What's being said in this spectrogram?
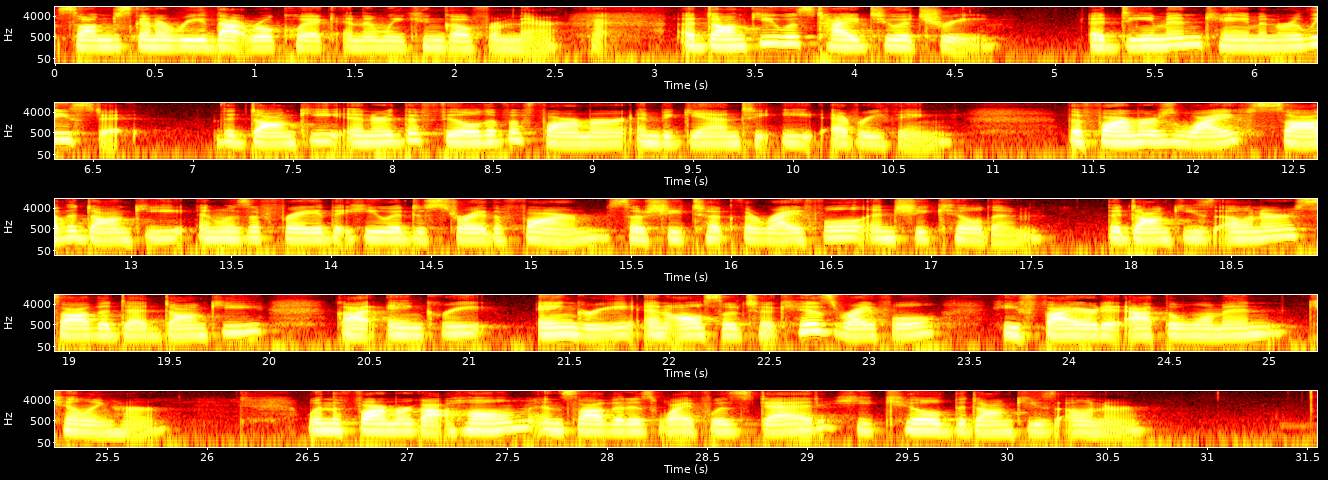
So I'm just gonna read that real quick and then we can go from there. Okay. A donkey was tied to a tree. A demon came and released it. The donkey entered the field of a farmer and began to eat everything. The farmer's wife saw the donkey and was afraid that he would destroy the farm, so she took the rifle and she killed him. The donkey's owner saw the dead donkey, got angry, angry and also took his rifle. He fired it at the woman, killing her. When the farmer got home and saw that his wife was dead, he killed the donkey's owner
